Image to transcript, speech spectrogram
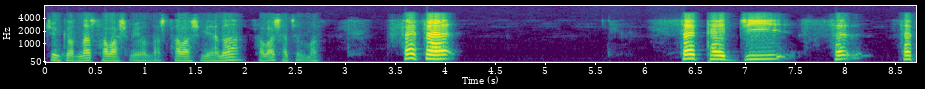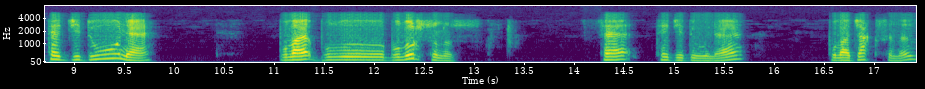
Çünkü onlar savaşmıyorlar. Savaşmayana savaş açılmaz. Fese seteci setecidune bula, bul, bulursunuz setecidune bulacaksınız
